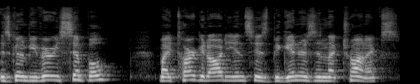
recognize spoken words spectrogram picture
is going to be very simple. My target audience is beginners in electronics.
